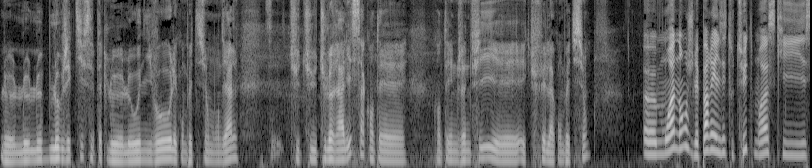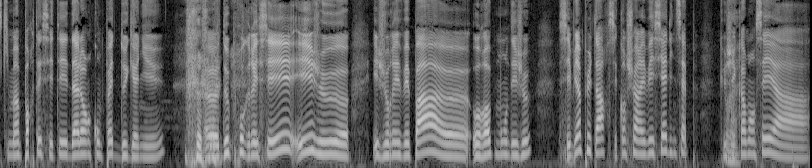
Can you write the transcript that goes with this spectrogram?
l'objectif c'est peut-être le, le haut niveau les compétitions mondiales tu, tu, tu le réalises ça quand t'es quand t'es une jeune fille et, et que tu fais de la compétition? Euh, moi, non, je ne l'ai pas réalisé tout de suite. Moi, ce qui, ce qui m'importait, c'était d'aller en compète, de gagner, euh, de progresser. Et je euh, et je rêvais pas euh, Europe, monde des jeux. C'est bien plus tard. C'est quand je suis arrivé ici à l'INSEP que j'ai commencé à.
